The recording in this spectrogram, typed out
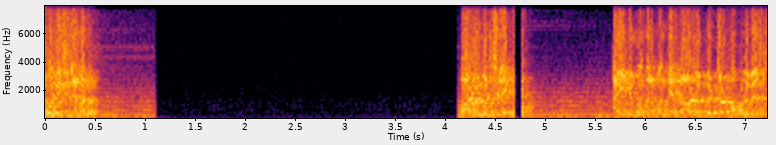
పోలీసులు ఎవరు? రాళ్ళు పెట్రోల్ పంపులు వేస్తూ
